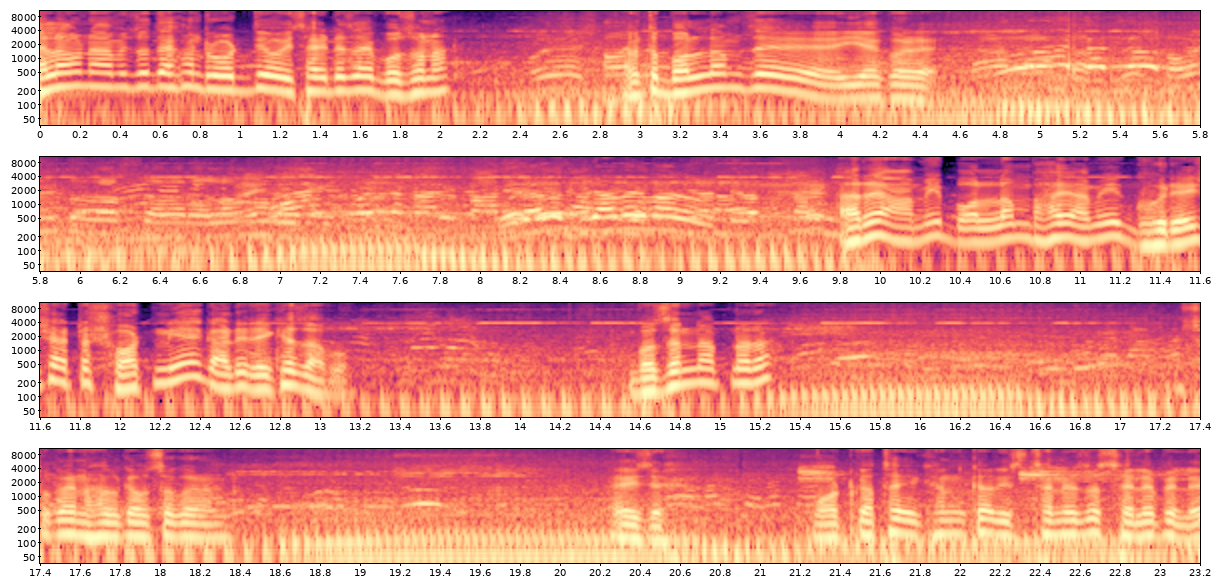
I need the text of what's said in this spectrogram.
এলাও না, আমি যদি এখন রোড দিয়ে ওই সাইডে যাই, বোঝো না। আমি তো বললাম যে ইয়ে করে আরে আমি বললাম, ভাই, আমি ঘুরে এসে একটা শর্ট নিয়ে গাড়ি রেখে যাব। বোঝেন না আপনারা? উঁচু করেন, হালকা উঁচু করেন। এই যে, মোট কথা এখানকার স্থানীয় যে ছেলে পেলে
